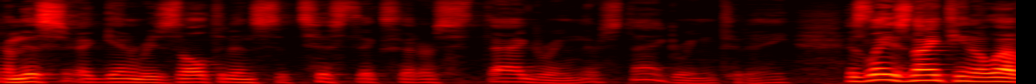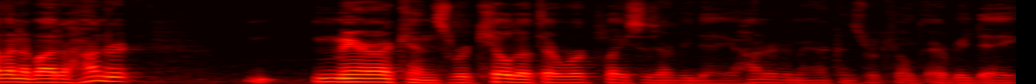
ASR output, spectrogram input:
And this, again, resulted in statistics that are staggering. They're staggering today. As late as 1911, about 100 Americans were killed at their workplaces every day. 100 Americans were killed every day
